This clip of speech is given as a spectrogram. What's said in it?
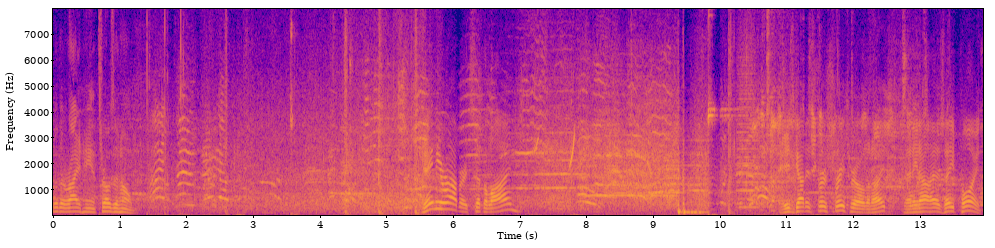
with the right hand, throws it home. Jamie Roberts at the line. He's got his first free throw of the night, and he now has eight points.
